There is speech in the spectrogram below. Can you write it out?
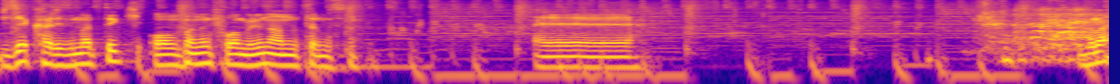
Bize karizmatik olmanın formülünü anlatır mısın? Ee... buna,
